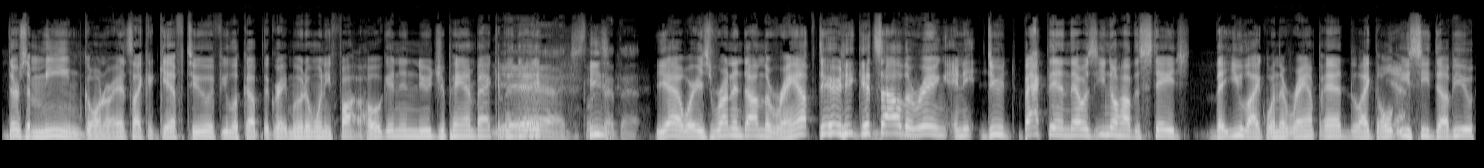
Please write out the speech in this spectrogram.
there's a meme going around. It's like a gift too. If you look up the Great Muta when he fought Hogan in New Japan back in the day, Yeah, I just looked He's- at that. yeah, where he's running down the ramp, dude. He gets out of the ring, and he, dude, back then that was you know how the stage that you like when the ramp had like the old Yeah. ECW,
